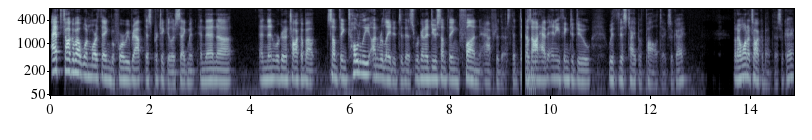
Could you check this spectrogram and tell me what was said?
I have to talk about one more thing before we wrap this particular segment, and then uh, and then we're going to talk about something totally unrelated to this. We're going to do something fun after this that does not have anything to do with this type of politics, okay? But I want to talk about this, okay?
